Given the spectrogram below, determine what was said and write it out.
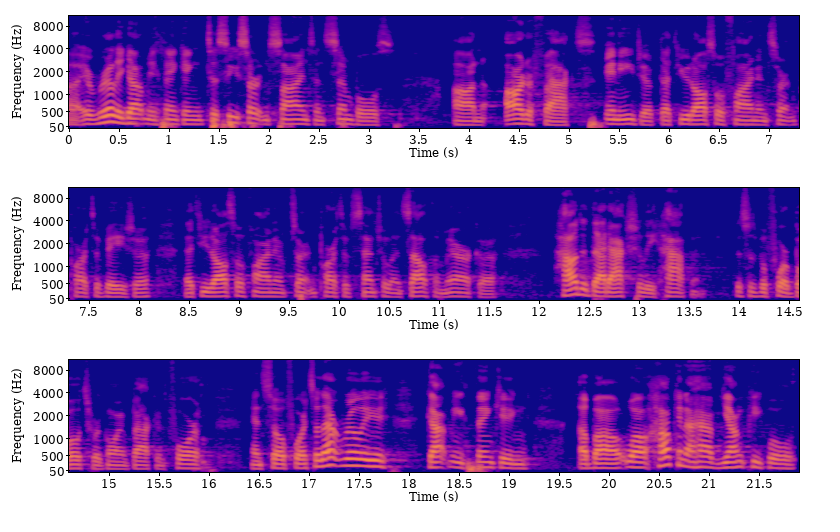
Uh, it really got me thinking to see certain signs and symbols on artifacts in Egypt that you'd also find in certain parts of Asia, that you'd also find in certain parts of Central and South America. How did that actually happen? This was before boats were going back and forth and so forth. So that really got me thinking about, well, how can I have young people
